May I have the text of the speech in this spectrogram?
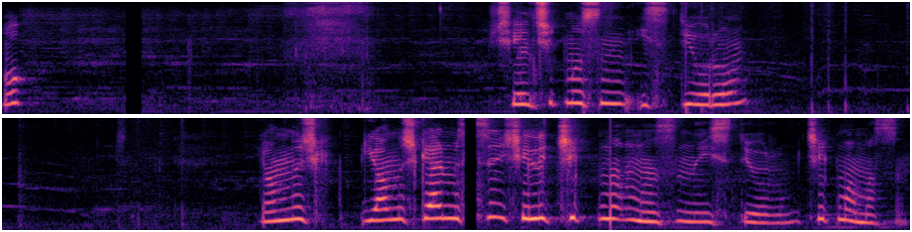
Hop. Shell çıkmasın istiyorum. Yanlış yanlış gelmesin. Shell'i çıkmamasını istiyorum. Çıkmamasın.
